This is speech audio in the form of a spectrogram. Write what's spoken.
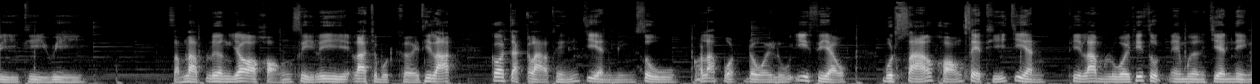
VTV สำหรับเรื่องย่อของซีรีส์ราชบุตรเขยที่รัก ก็จะกล่าวถึงเจียนหมิงซู ก็รับบทโดยหลูอี้เซียว บุตรสาวของเศรษฐีเจียนที่ร่ำรวยที่สุดในเมืองเจียนหนิง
